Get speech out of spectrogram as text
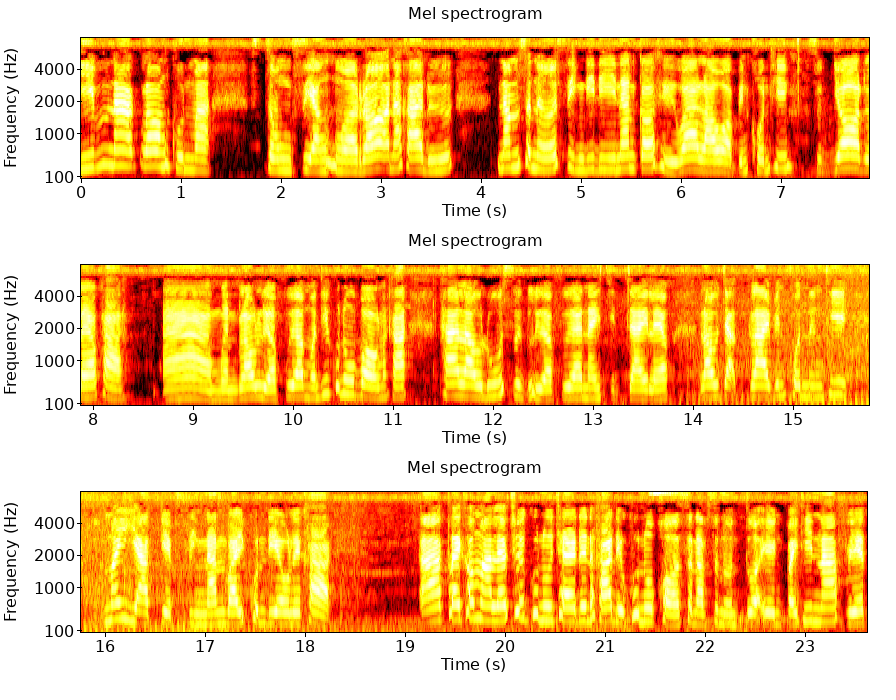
ยิ้มหน้ากล้องคุณมาส่งเสียงหัวเราะนะคะ หรือนำเสนอสิ่งดีๆ นั่นก็ถือว่าเราอะเป็นคนที่สุดยอดแล้วค่ะอ่าเหมือนเราเหลือเฟือเหมือนที่คุณนูบอกนะคะ ถ้าเรารู้สึกเหลือเฟือในจิตใจแล้ว เราจะกลายเป็นคนหนึ่งที่ไม่อยากเก็บสิ่งนั้นไว้คนเดียวเลยค่ะอ่าใครเข้ามาแล้วช่วยคุณนูแชร์ด้วยนะคะ เดี๋ยวคุณนูขอสนับสนุนตัวเองไปที่หน้าเฟซ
